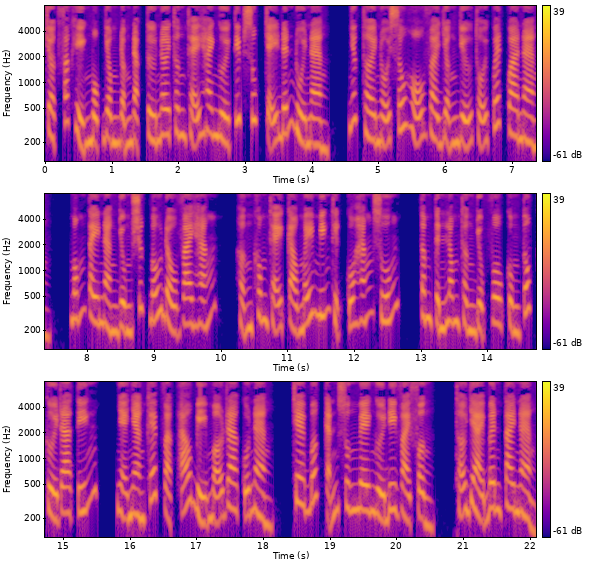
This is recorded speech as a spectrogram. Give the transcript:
chợt phát hiện một dòng đậm đặc từ nơi thân thể hai người tiếp xúc chảy đến đùi nàng, nhất thời nỗi xấu hổ và giận dữ thổi quét qua nàng, móng tay nàng dùng sức bấu đầu vai hắn, hận không thể cào mấy miếng thịt của hắn xuống, tâm tình long thần dục vô cùng tốt cười ra tiếng, nhẹ nhàng khép vạt áo bị mở ra của nàng, che bớt cảnh xuân mê người đi vài phần, thở dài bên tai nàng,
